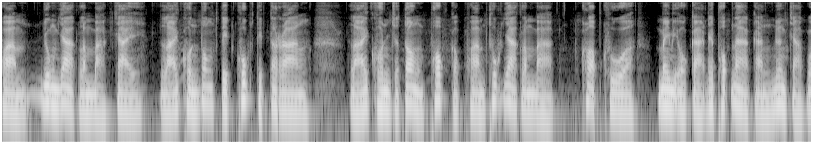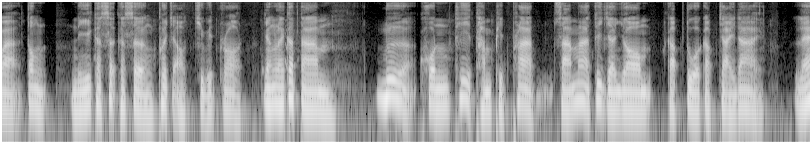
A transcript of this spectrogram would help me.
ความยุ่งยากลำบากใจ หลายคนต้องติดคุกติดตาราง หลายคนจะต้องพบกับความทุกข์ยากลำบาก ครอบครัวไม่มีโอกาสได้พบหน้ากัน เนื่องจากว่าต้องหนีกระเซาะกระเซิงเพื่อจะเอาชีวิตรอด อย่างไรก็ตาม เมื่อคนที่ทำผิดพลาดสามารถที่จะยอมกับตัวกับใจได้ และ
